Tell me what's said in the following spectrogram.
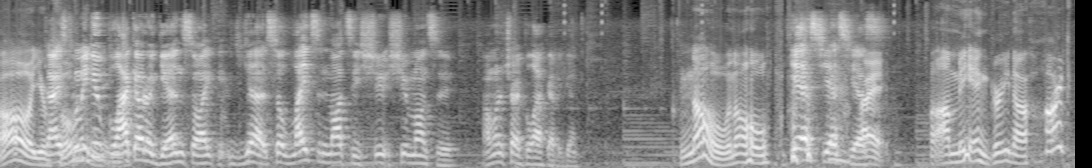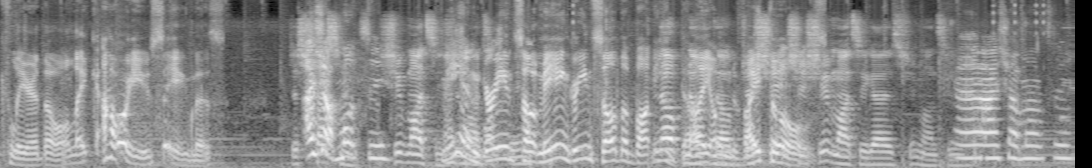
Oh, you're Guys, can we do blackout again? So I yeah. So lights and Matsu shoot shoot Matsu. I want to try blackout again. No, no. Yes, yes, yes. Alright. Uh, me and Green are hard clear though. Like, how are you saying this? Just I shot me. Matsu. Shoot Matsu. Me Shoot and Matsu. Green saw me and Green saw the body Nope, die nope, on nope. the Just shoot, vitals. shoot, shoot Matsu, guys. Shoot Matsu. Ah, I shot Matsu.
